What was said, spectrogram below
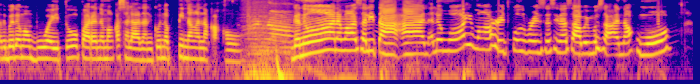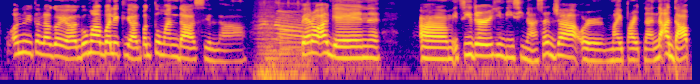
ano ba namang buhay to para namang kasalanan ko na pinanganak ako. Ganon ang mga salitaan. Alam mo, yung mga hurtful words na sinasabi mo sa anak mo, ano yun talaga yan, bumabalik yan pag tumanda sila. Pero again, um, it's either hindi sinasadya or my part na na-adapt.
